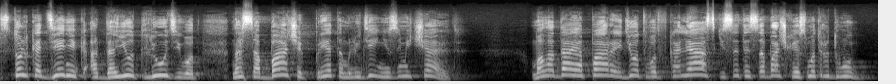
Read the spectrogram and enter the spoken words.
столько денег отдают люди вот на собачек, при этом людей не замечают – Молодая пара идет вот в коляске с этой собачкой. Я смотрю, думаю,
